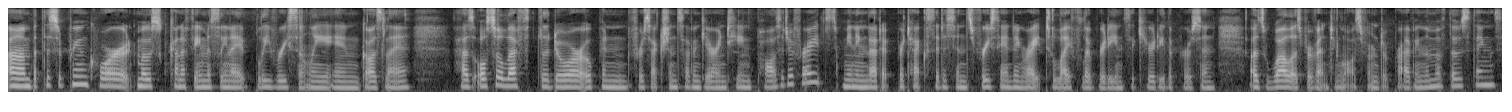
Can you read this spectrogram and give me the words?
Um, but the Supreme Court, most kind of famously, and I believe recently in Gosselin, has also left the door open for Section 7 guaranteeing positive rights, meaning that it protects citizens' freestanding right to life, liberty, and security of the person, as well as preventing laws from depriving them of those things.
